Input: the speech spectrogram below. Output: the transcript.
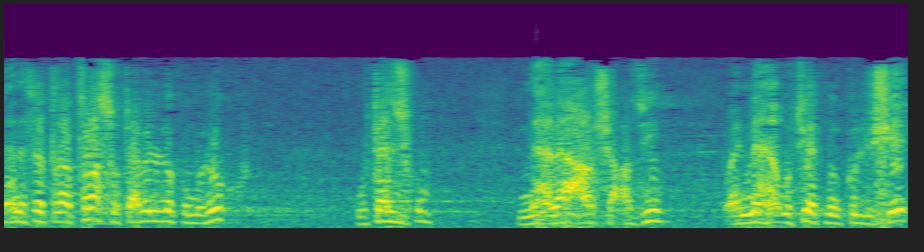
يعني تتغطرسوا تعملوا لكم ملوك وتزهم إنها لها عرش عظيم وإنها أوتيت من كل شيء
